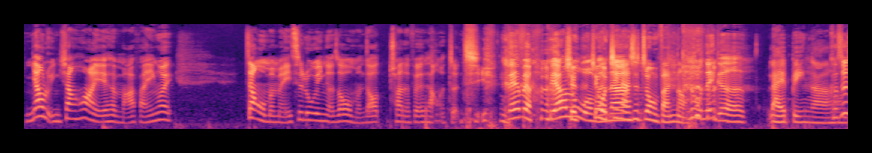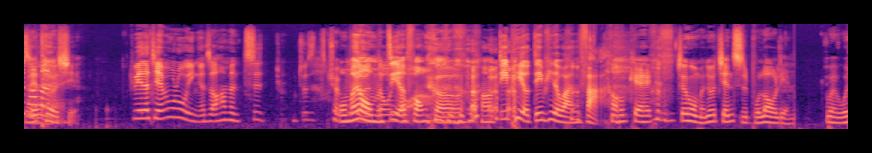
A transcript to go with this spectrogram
你要影像化也很麻烦，因为这样我们每一次录音的时候，我们都要穿的非常的整齐。没有没有，不要录我们、啊，结果竟然是这种烦恼，录那个来宾啊。可是他们特写别的节目录影的时候，他们是。就是我们有我们自己的风格，哦，DP 有 DP 的玩法，OK，所以我们就坚持不露脸。对我，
